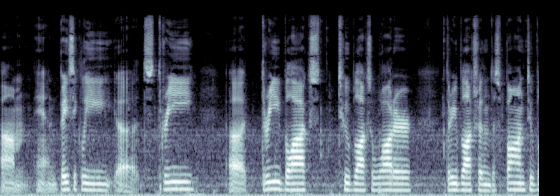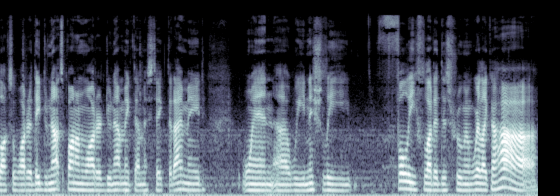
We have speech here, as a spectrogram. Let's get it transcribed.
Um, and basically uh, it's three uh, three blocks two blocks of water three blocks for them to spawn two blocks of water. They do not spawn on water. Do not make that mistake that I made when uh, we initially fully flooded this room and we're like aha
